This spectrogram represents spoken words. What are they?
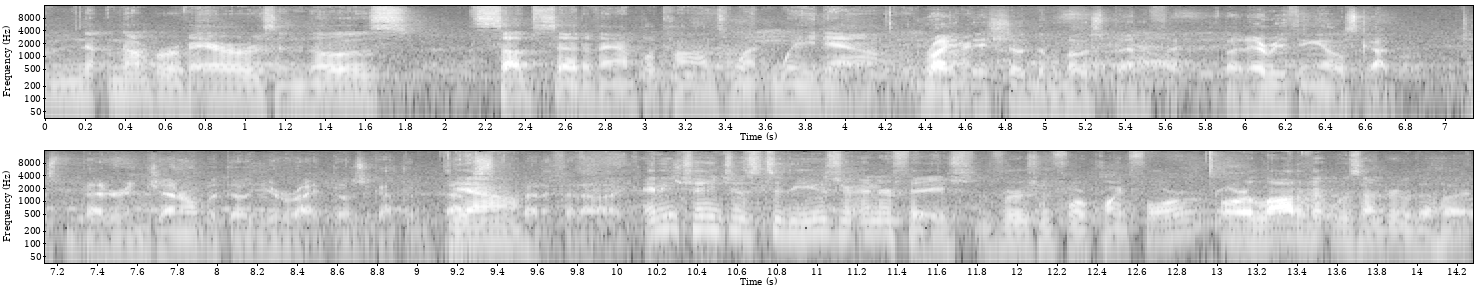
n- number of errors in those subset of amplicons went way down. Right, they showed the most benefit, but everything else got just better in general. But though you're right, those have got the best Yeah. benefit. I like. Any changes to the user interface version 4.4, or a lot of it was under the hood?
